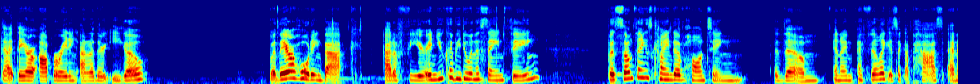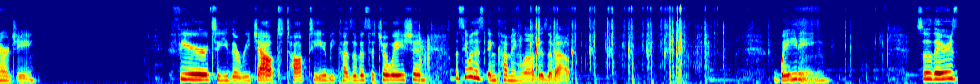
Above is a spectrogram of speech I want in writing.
that they are operating out of their ego. But they are holding back out of fear. And you could be doing the same thing but something's kind of haunting them. And I, I feel like it's like a past energy. Fear to either reach out to talk to you because of a situation. Let's see what this incoming love is about. Waiting. So there's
